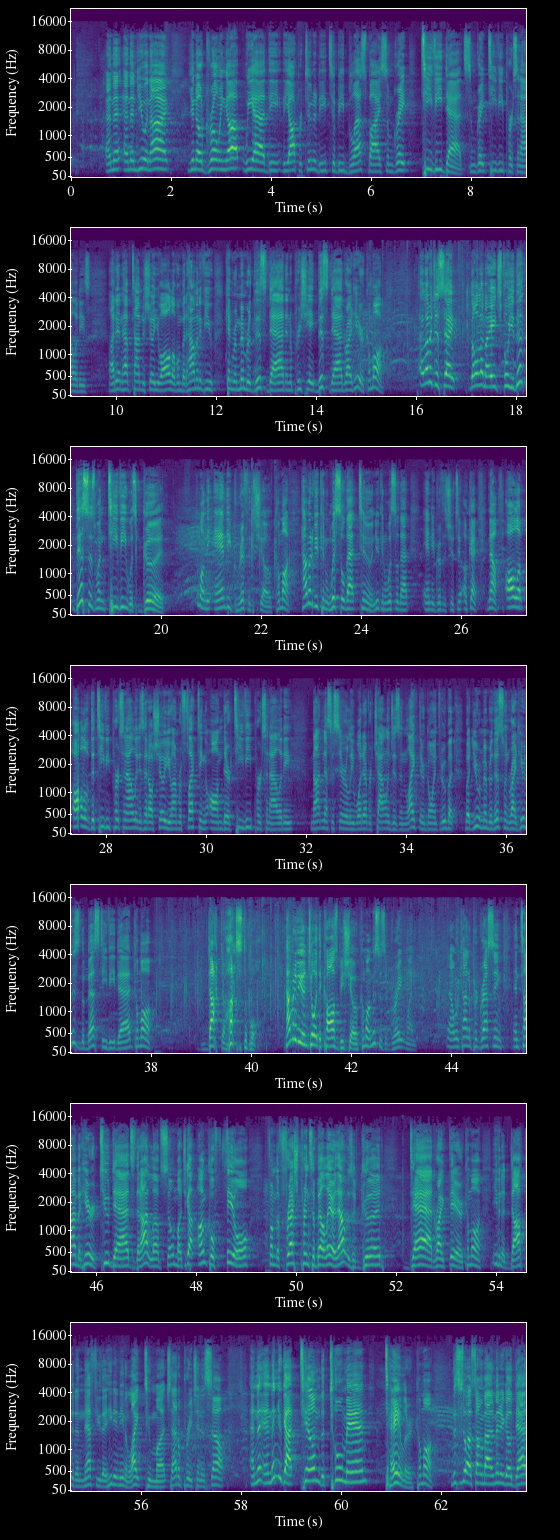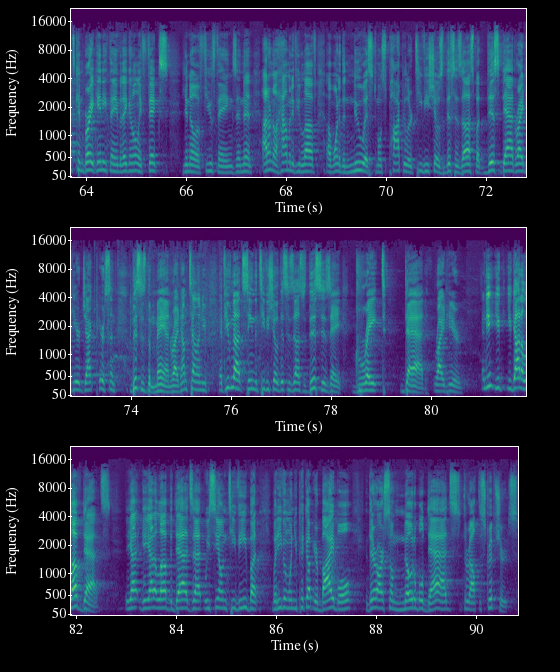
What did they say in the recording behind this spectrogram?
And then, and then you and I, you know, growing up, we had the, the opportunity to be blessed by some great TV dads, some great TV personalities. I didn't have time to show you all of them, but how many of you can remember this dad and appreciate this dad right here? Come on. And let me just say, don't let my age fool you. This, this is when TV was good. Come on, the Andy Griffith Show. Come on. How many of you can whistle that tune? You can whistle that Andy Griffith Show too. Okay. Now, all of all of the TV personalities that I'll show you, I'm reflecting on their TV personality, not necessarily whatever challenges in life they're going through, but but you remember this one right here. This is the best TV dad. Come on. Dr. Huxtable. How many of you enjoyed the Cosby Show? Come on, this is a great one. Now we're kind of progressing in time, but here are two dads that I love so much. You got Uncle Phil from the Fresh Prince of Bel Air. That was a good dad right there. Come on, even adopted a nephew that he didn't even like too much. That'll preach in itself. And then, and then you got Tim, the tool man, Taylor. Come on. This is what I was talking about a minute ago. Dads can break anything, but they can only fix you know a few things. And then I don't know how many of you love uh, one of the newest, most popular TV shows, This Is Us, but this dad right here, Jack Pearson, this is the man, right? I'm telling you, if you've not seen the TV show This Is Us, this is a great dad right here. And you, you, you gotta love dads. You got, you got to love the dads that we see on TV, but, but even when you pick up your Bible, there are some notable dads throughout the scriptures.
